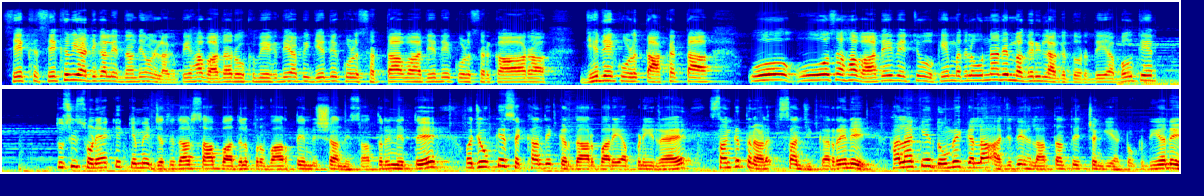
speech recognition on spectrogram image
ਸਿੱਖ ਸਿੱਖ ਵੀ ਅੱਜ ਕੱਲ ਇਦਾਂ ਦੇ ਹੋਣ ਲੱਗ ਪਏ। ਹਵਾ ਦਾ ਰੁਖ ਵੇਖਦੇ ਆ ਵੀ ਜਿਹਦੇ ਕੋਲ ਸੱਤਾ ਵਾ, ਜਿਹਦੇ ਕੋਲ ਸਰਕਾਰ ਆ, ਜਿਹਦੇ ਕੋਲ ਤਾਕਤ ਆ, ਉਹ, ਉਸ ਹਵਾ ਦੇ ਵਿੱਚ ਹੋ ਕੇ ਮਤਲਬ ਉਹਨਾਂ ਦੇ ਮਗਰ ਹੀ ਲੱਗ ਤੁਰਦੇ ਆ। ਬਹੁਤੇ ਤੁਸੀਂ ਸੁਣਿਆ ਕਿ ਕਿਵੇਂ ਜਥੇਦਾਰ ਸਾਹਿਬ ਬਾਦਲ ਪਰਿਵਾਰ ਤੇ ਨਿਸ਼ਾਨੇ ਸਾਧ ਰਹੇ ਨੇ ਤੇ ਅਜੋਕੇ ਸਿੱਖਾਂ ਦੇ ਕਿਰਦਾਰ ਬਾਰੇ ਆਪਣੀ ਰਾਏ ਸੰਗਤ ਨਾਲ ਸਾਂਝੀ ਕਰ ਰਹੇ ਨੇ। ਹਾਲਾਂਕਿ ਇਹ ਦੋਵੇਂ ਗੱਲਾਂ ਅੱਜ ਦੇ ਹਾਲਾਤਾਂ ਤੇ ਚੰਗੀਆਂ ਟੁਕਦੀਆਂ ਨੇ।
